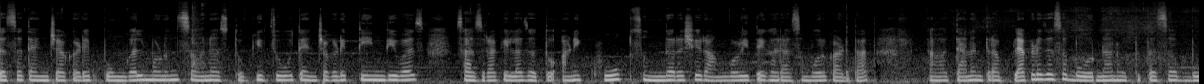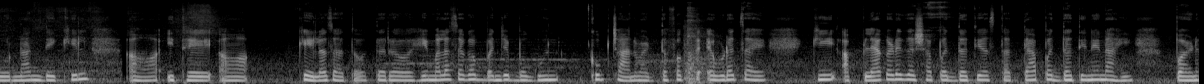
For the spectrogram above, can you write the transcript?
तसं त्यांच्याकडे पोंगल म्हणून सण असतो की जो त्यांच्याकडे तीन दिवस साजरा केला जातो आणि खूप सुंदर अशी रांगोळी ते घरासमोर काढतात. त्यानंतर आपल्याकडे जसं बोरनान होतं तसं बोरनान देखील इथे केलं जातं. तर हे मला सगळं म्हणजे बघून खूप छान वाटतं. फक्त एवढंच आहे की आपल्याकडे जशा पद्धती असतात त्या पद्धतीने नाही पण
